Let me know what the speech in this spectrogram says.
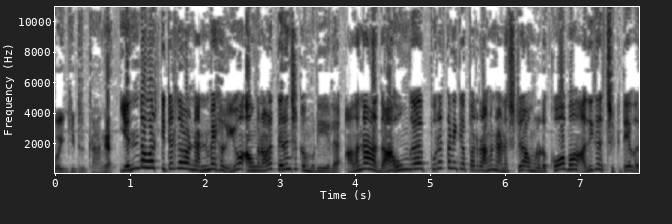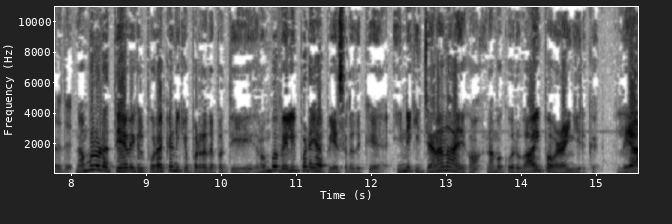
போய்கிட்டு இருக்காங்க. எந்த ஒரு திட்டத்தோட நன்மைகளையும் அவங்களால தெரிஞ்சுக்க முடியல. அதனாலதான் அவங்க புறக்கணிக்கப்படுறாங்கன்னு நினைச்சிட்டு அவங்களோட கோபம் அதிகரிச்சுக்கிட்டே வருது. நம்மளோட தேவைகள் புறக்கணிக்கப்படுறத பத்தி ரொம்ப வெளிப்படையா பேசுறதுக்கு இன்னைக்கு ஜனநாயகம் நமக்கு ஒரு வாய்ப்பை வழங்கி இருக்கு இல்லையா?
